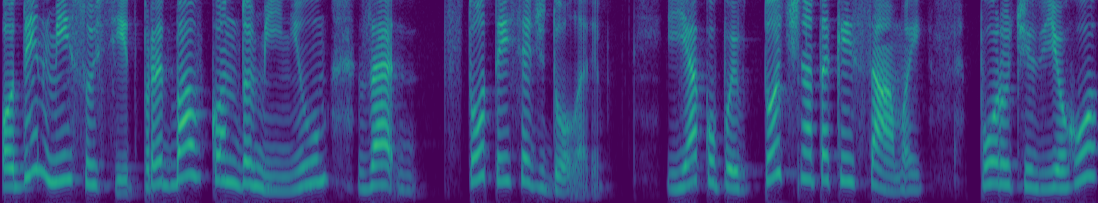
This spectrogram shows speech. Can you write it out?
Один мій сусід придбав кондомініум за 100 тисяч доларів. Я купив точно такий самий, поруч із його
